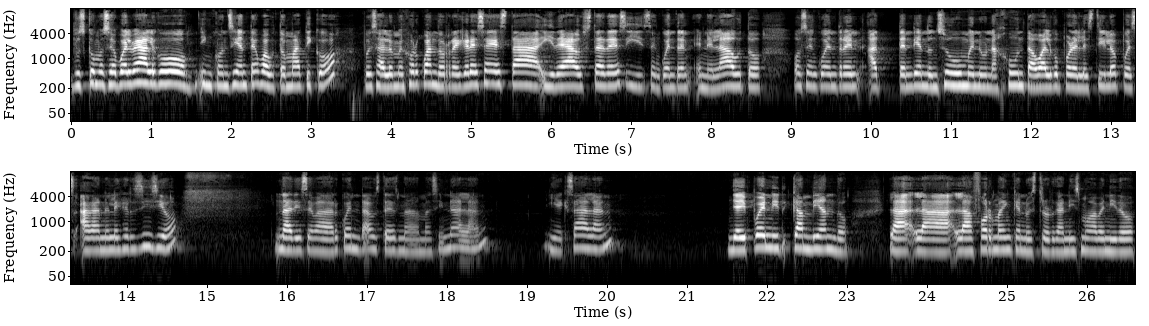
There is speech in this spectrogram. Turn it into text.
pues como se vuelve algo inconsciente o automático, pues a lo mejor cuando regrese esta idea a ustedes y se encuentren en el auto o se encuentren atendiendo un Zoom, en una junta o algo por el estilo, pues hagan el ejercicio. Nadie se va a dar cuenta, ustedes nada más inhalan y exhalan. Y ahí pueden ir cambiando la, la, la, forma en que nuestro organismo ha venido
